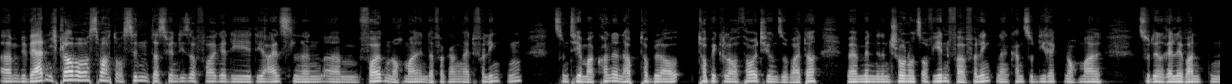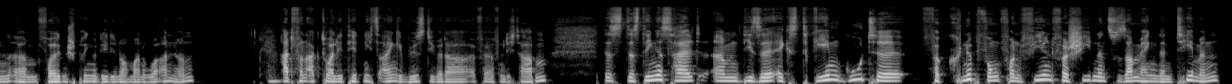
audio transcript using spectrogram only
Ähm, wir werden, ich glaube, es macht auch Sinn, dass wir in dieser Folge die, die einzelnen ähm, Folgen nochmal in der Vergangenheit verlinken zum Thema Content Hub, Topical Authority und so weiter. Werden wir in den Shownotes auf jeden Fall verlinken, dann kannst du direkt nochmal zu den relevanten ähm, Folgen springen und die dir nochmal in Ruhe anhören hat von Aktualität nichts eingebüßt, die wir da veröffentlicht haben. Das, das Ding ist halt ähm, diese extrem gute Verknüpfung von vielen verschiedenen zusammenhängenden Themen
